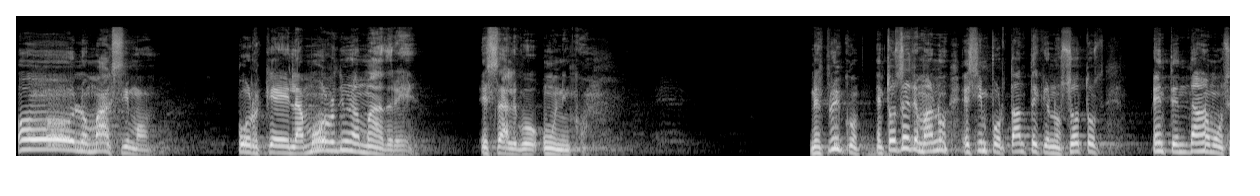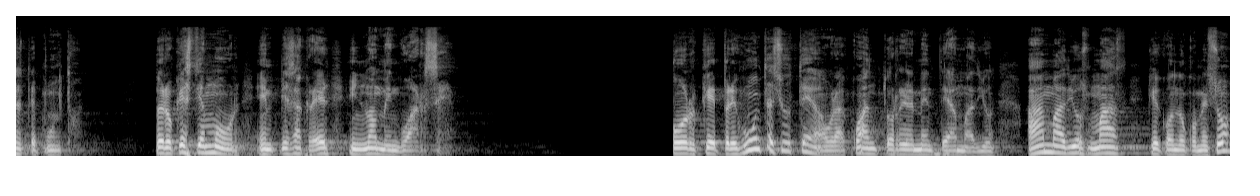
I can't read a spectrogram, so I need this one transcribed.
Oh, lo máximo. Porque el amor de una madre es algo único. ¿Me explico? Entonces, hermano, es importante que nosotros entendamos este punto pero que este amor empieza a creer y no a menguarse. Porque pregúntese usted ahora cuánto realmente ama a Dios. ¿Ama a Dios más que cuando comenzó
